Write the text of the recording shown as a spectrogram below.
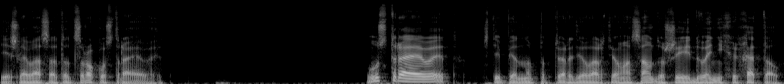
если вас этот срок устраивает». «Устраивает», — степенно подтвердил Артем, а сам в душе едва не хохотал.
